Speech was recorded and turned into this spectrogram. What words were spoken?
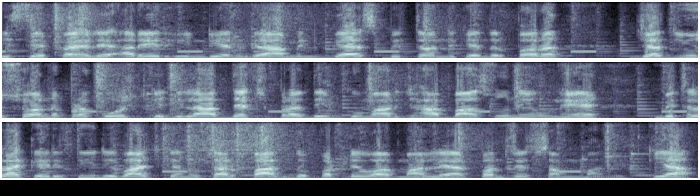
इससे पहले अरेर इंडियन ग्रामीण गैस वितरण केंद्र पर जदयू स्वर्ण प्रकोष्ठ के जिला अध्यक्ष प्रदीप कुमार झा बासु ने उन्हें मिथिला के रीति रिवाज के अनुसार पाक दुपट्टे व माल्यार्पण से सम्मानित किया।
